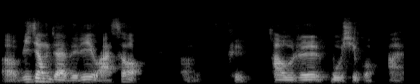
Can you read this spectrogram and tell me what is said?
어, 위정자들이 와서 어, 그 바울을 모시고 아,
